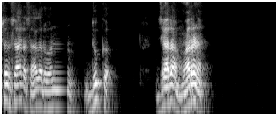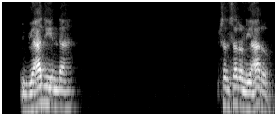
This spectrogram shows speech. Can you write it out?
ಸಂಸಾರ ಸಾಗರವನ್ನು ದುಃಖ, ಜರ, ಮರಣ, ವ್ಯಾಧಿಯಿಂದ ಸಂಸಾರವನ್ನು ಯಾರು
